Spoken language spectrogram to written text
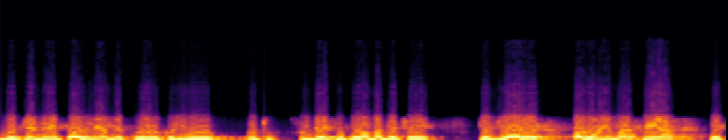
બચેન્દ્રી પાલને અમે કોલ કર્યો હતો. સમજાય શું કહેવા માંગે છે? કે જ્યારે અરુણિમા સિંહ એક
